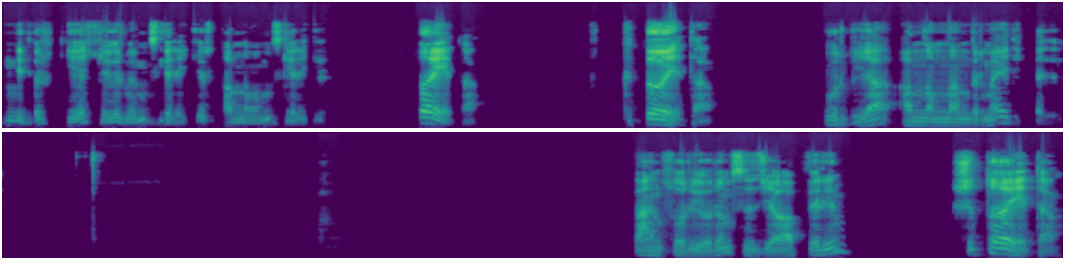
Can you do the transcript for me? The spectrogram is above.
nedir diye çevirmemiz gerekir, anlamamız gerekir Kıtoeta. Kıtoeta. Vurguya, anlamlandırmaya dikkat edin. Ben soruyorum, siz cevap verin. Что это?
